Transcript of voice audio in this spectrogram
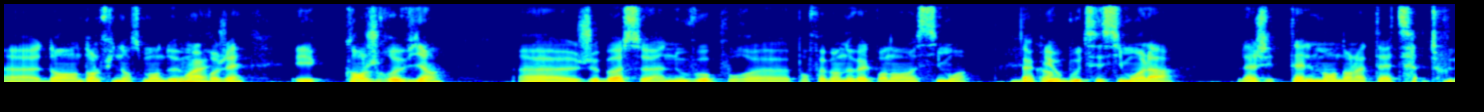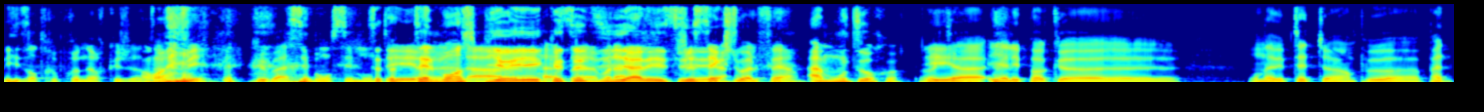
dans, dans le financement de mon projet. Et quand je reviens, je bosse à nouveau pour, pour Faber Novel pendant six mois. D'accord. Et au bout de ces six mois-là, là j'ai tellement dans la tête tous les entrepreneurs que j'ai Ouais. interviewés que bah, c'est bon, c'est monté. Ça t'a euh, tellement là, inspiré là, que tu dis, voilà. allez, Je sais que je dois le faire. à mon tour, quoi. Et, euh, et à l'époque, euh, on avait peut-être un peu, euh, pas, de,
